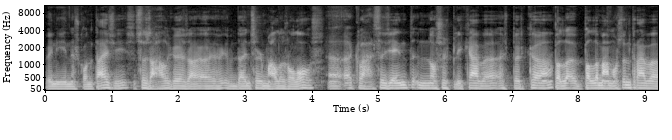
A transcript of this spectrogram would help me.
venien els contagis, les algues, eh, deien les males olors. Eh, eh, clar, la gent no s'explicava el per què per la, per la mà mos entrava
